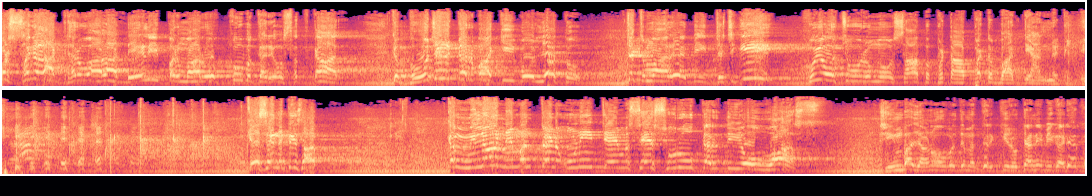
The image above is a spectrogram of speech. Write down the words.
और सगड़ा घर वाला डेली पर मारो खूब करो सत्कार। कि भोजन करवा की बोलिया तो जट मारे भी जचगी, हुयो चूरमो साप फटाफट बाट्या निकली कैसे नटी साहब कब मिलो निमंत्रण, उन्हीं टेम से शुरू कर दियो वास। चीम्बा जानो हो मैं घर की रोटियाँ नहीं बिगाड़िया को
